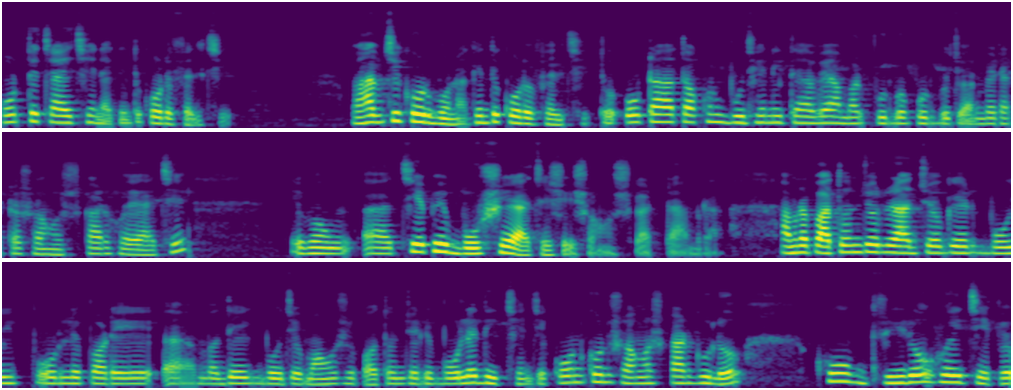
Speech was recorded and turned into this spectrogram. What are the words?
করতে চাইছি না, কিন্তু করে ফেলছি। ভাবছি করব না, কিন্তু করে ফেলছি। তো ওটা তখন বুঝে নিতে হবে, আমার পূর্বপূর্ব জন্মের একটা সংস্কার হয়ে আছে এবং চেপে বসে আছে সেই সংস্কারটা আমরা। আমরা পাতঞ্জল রাজযোগের বই পড়লে পরে দেখব যে মহর্ষি পতঞ্জলি বলে দিচ্ছেন যে কোন কোন সংস্কারগুলো খুব দৃঢ় হয়ে চেপে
